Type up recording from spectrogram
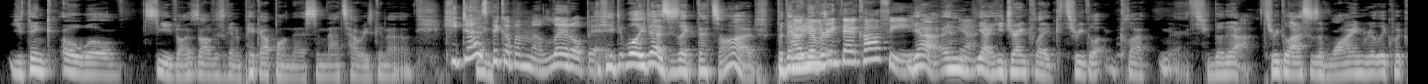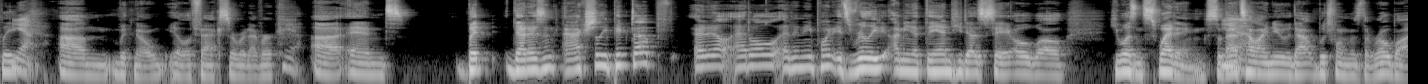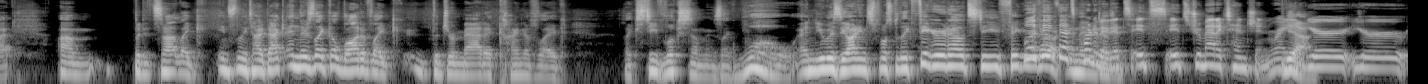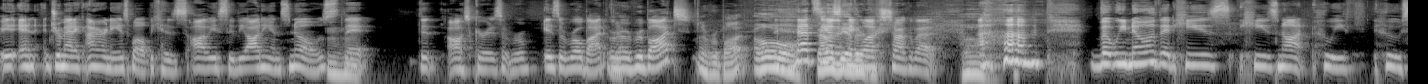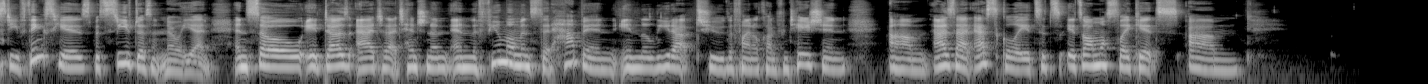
you think, oh well, Steve is obviously going to pick up on this, and that's how he's going to. he does pick up on them a little bit. He well, he does. He's like, that's odd, but then How he do never. you drink that coffee? yeah, and Yeah. yeah. he drank like three gla- gla- yeah, three glasses of wine really quickly. Yeah. um, with no ill effects or whatever. Yeah. uh, and but that isn't actually picked up at all, at all at any point. It's really, I mean, at the end he does say, "Oh well, he wasn't sweating," so that's Yeah. how I knew that which one was the robot. Um, but it's not like instantly tied back, and there's like a lot of like the dramatic kind of like. Like Steve looks at him and is like, "Whoa!" And you, as the audience, supposed to be like, "Figure it out, Steve. Figure it out. Well, I think that's part of it. doesn't. It's it's it's dramatic tension, right? Yeah. You're you're and dramatic irony as well because obviously the audience knows Mm-hmm. that that Oscar is a ro- is a robot or a robot. a robot. Oh, That's that the other thing other- we'll have to talk about. Um, but we know that he's he's not who he who Steve thinks he is, but Steve doesn't know it yet, and so it does add to that tension. And, and the few moments that happen in the lead up to the final confrontation, um, as that escalates, it's it's almost like it's um,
